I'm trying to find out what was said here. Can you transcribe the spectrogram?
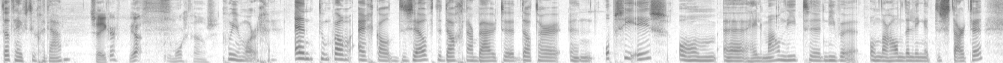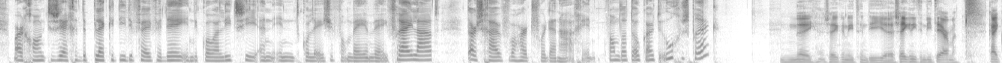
dat heeft u gedaan. Zeker, ja. Goedemorgen trouwens. Goedemorgen. En toen kwam eigenlijk al dezelfde dag naar buiten dat er een optie is om uh, helemaal niet uh, nieuwe onderhandelingen te starten. Maar gewoon te zeggen de plekken die de VVD in de coalitie en in het college van BMW vrijlaat, daar schuiven we hard voor Den Haag in. Kwam dat ook uit uw gesprek? Nee, zeker niet, in die, uh, zeker niet in die termen. Kijk,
